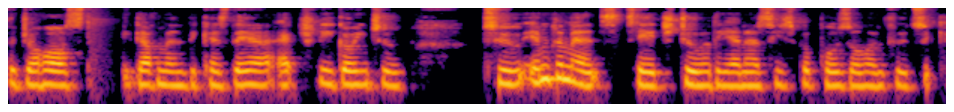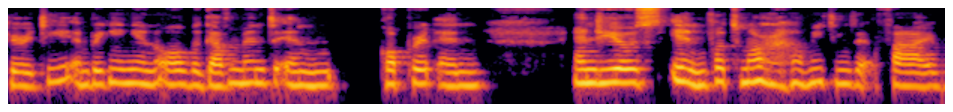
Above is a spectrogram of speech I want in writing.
the Johor state government because they are actually going to to implement stage two of the NRC's proposal on food security and bringing in all the government and corporate and NGOs in for tomorrow. Our meetings at five.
